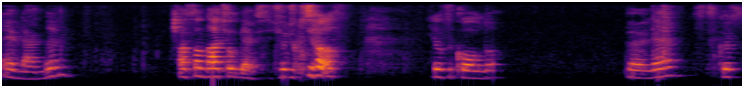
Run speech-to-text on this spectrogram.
evlendim. Aslında daha çok gençti çocukcağız. Yazık oldu. Böyle stickers.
